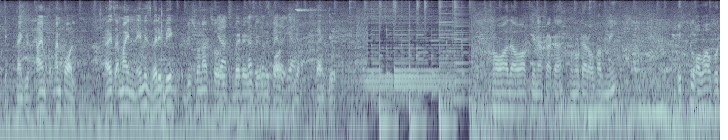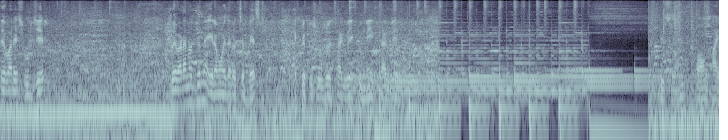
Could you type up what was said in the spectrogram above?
Okay, thank you. I'm I'm Paul. Uh, it's, my name is very big, Vishwanath, so Yeah, it's better you that's- tell me Paul. better, yeah. thank you. খাওয়া দাওয়া কেনাকাটা কোনোটার অভাব নেই একটু অভাব হতে পারে সূর্যের ঘুরে বেড়ানোর জন্য এরম ওয়েদার হচ্ছে বেস্ট একটু একটু সূর্য থাকবে একটু মেঘ থাকবে ফং হাই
